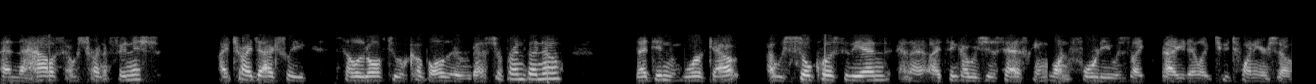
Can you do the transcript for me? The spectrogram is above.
and the house I was trying to finish. I tried to actually sell it off to a couple other investor friends I know. That didn't work out. I was so close to the end, and I, I think I was just asking 140. Was like valued at like 220 or so,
